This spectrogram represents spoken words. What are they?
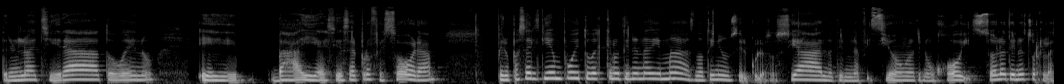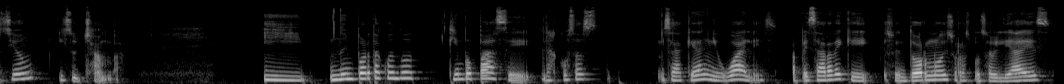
termina el bachillerato, bueno, eh, va y a ser profesora, pero pasa el tiempo y tú ves que no tiene nadie más, no tiene un círculo social, no tiene una afición, no tiene un hobby, solo tiene su relación y su chamba. Y no importa cuándo tiempo pase, las cosas o sea, quedan iguales, a pesar de que su entorno y sus responsabilidades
